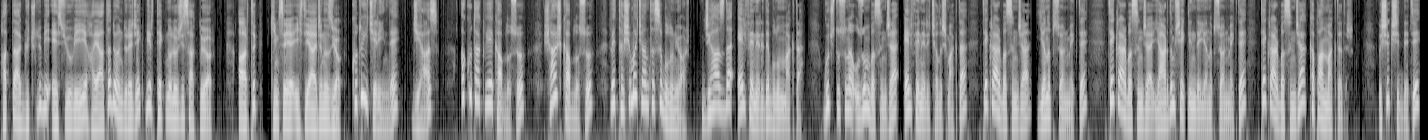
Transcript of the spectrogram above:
hatta güçlü bir SUV'yi hayata döndürecek bir teknoloji saklıyor. Artık kimseye ihtiyacınız yok. Kutu içeriğinde cihaz, akü takviye kablosu, şarj kablosu ve taşıma çantası bulunuyor. Cihazda el feneri de bulunmakta. Güç tuşuna uzun basınca el feneri çalışmakta, tekrar basınca yanıp sönmekte, tekrar basınca yardım şeklinde yanıp sönmekte, tekrar basınca kapanmaktadır. Işık şiddeti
